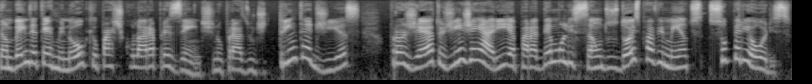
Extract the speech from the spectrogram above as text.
Também determinou que o particular apresente, no prazo de 30 dias, projeto de engenharia para a demolição dos dois pavimentos superiores,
